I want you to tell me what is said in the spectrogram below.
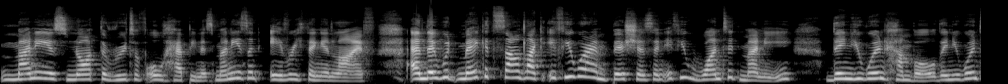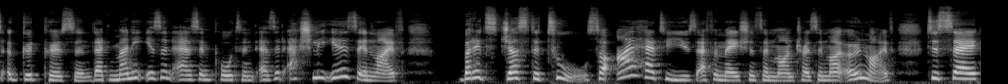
Money is not the root of all happiness. Money isn't everything in life. And they would make it sound like if you were ambitious and if you wanted money, then you weren't humble, then you weren't a good person, that money isn't as important as it actually is in life but it's just a tool. So I had to use affirmations and mantras in my own life to say,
